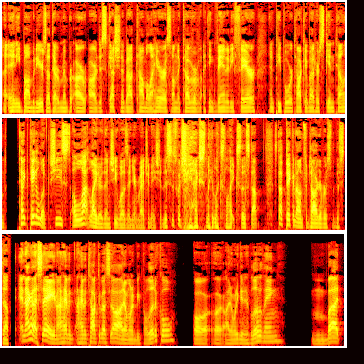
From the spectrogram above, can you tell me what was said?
any bombardiers out there remember our our discussion about Kamala Harris on the cover of I think Vanity Fair, and people were talking about her skin tone. Take take a look. She's a lot lighter than she was in your imagination. This is what she actually looks like. So stop stop picking on photographers for this stuff. And I gotta say, and I haven't I haven't talked about this. at all. I don't want to be political, or, or I don't want to get into a political thing. But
